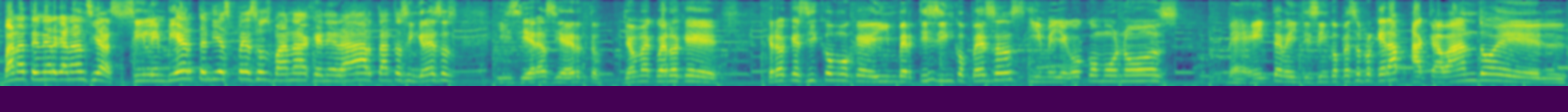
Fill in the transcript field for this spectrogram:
van a tener ganancias. Si le invierten 10 pesos, van a generar tantos ingresos. Y si era cierto. Yo me acuerdo que creo que sí, como que invertí 5 pesos y me llegó como unos 20, 25 pesos. Porque era acabando el.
